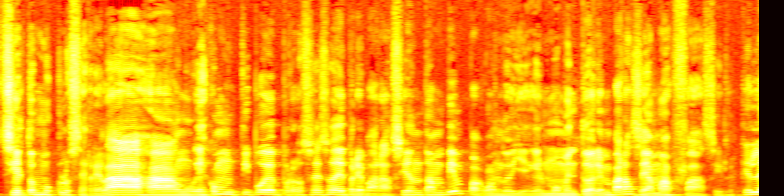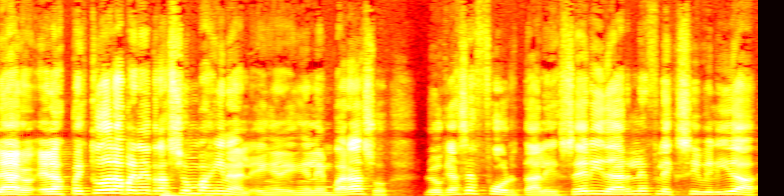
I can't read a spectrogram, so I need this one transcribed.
ciertos músculos se relajan. Es como un tipo de proceso de preparación también para cuando llegue el momento del embarazo sea más fácil. Claro, el aspecto de la penetración vaginal en el, en el embarazo lo que hace es fortalecer y darle flexibilidad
